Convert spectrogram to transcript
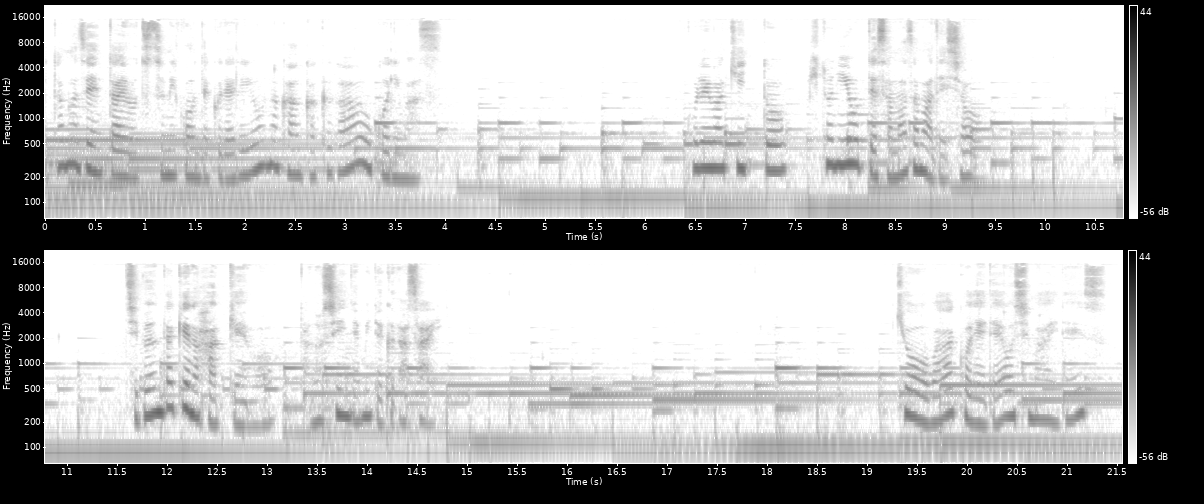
頭全体を包み込んでくれるような感覚が起こります。これはきっと人によって様々でしょう。自分だけの発見を楽しんでみてください。今日はこれでおしまいです。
